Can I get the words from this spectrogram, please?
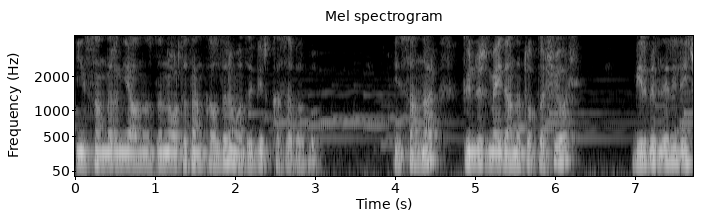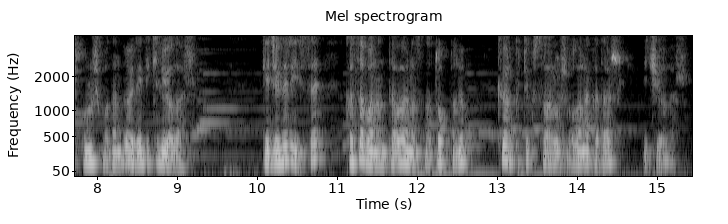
insanların yalnızlığını ortadan kaldıramadığı bir kasaba bu. İnsanlar gündüz meydanda toplaşıyor, birbirleriyle hiç konuşmadan öyle dikiliyorlar. Geceleri ise kasabanın tavernasına toplanıp kör kütük sarhoş olana kadar içiyorlar.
